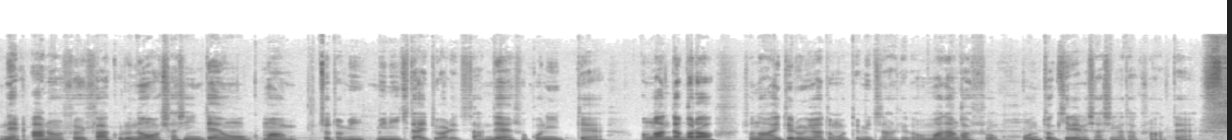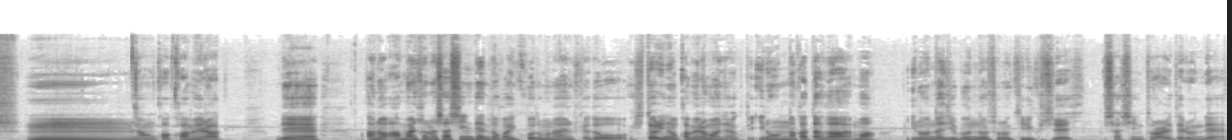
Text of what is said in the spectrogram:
ねあのそういうサークルの写真展をまあちょっと見に行きたいと言われてたんでそこに行って、まあ、元旦からそんな空いてるんやと思って見てたんですけどまあなんかそほんと綺麗な写真がたくさんあってうーんなんかカメラであのあんまりその写真展とか行くこともないんですけど一人のカメラマンじゃなくていろんな方がまあいろんな自分のその切り口で写真撮られてるんで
